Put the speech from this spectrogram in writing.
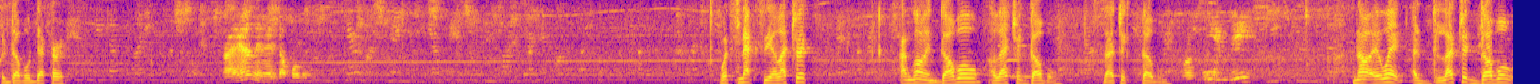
The double decker. I am in a double decker. What's next? The electric? I'm going double, electric double. Electric double. No, it went electric double,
